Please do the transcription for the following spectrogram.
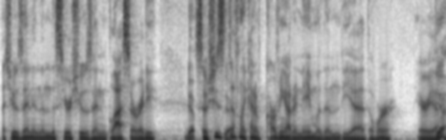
that she was in, and then this year she was in Glass already. Yep. So she's Yeah. definitely kind of carving out a name within the uh, the horror area. Yeah.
